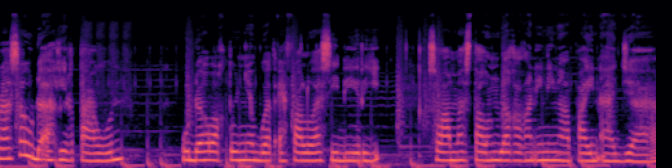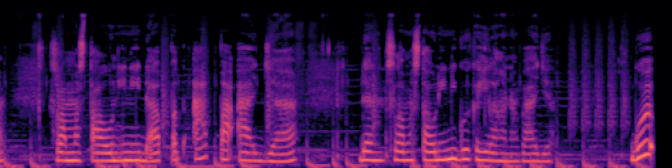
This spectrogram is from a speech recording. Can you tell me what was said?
kerasa udah akhir tahun, udah waktunya buat evaluasi diri. Selama setahun belakangan ini ngapain aja, selama setahun ini dapet apa aja, dan selama setahun ini gue kehilangan apa aja. Gue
